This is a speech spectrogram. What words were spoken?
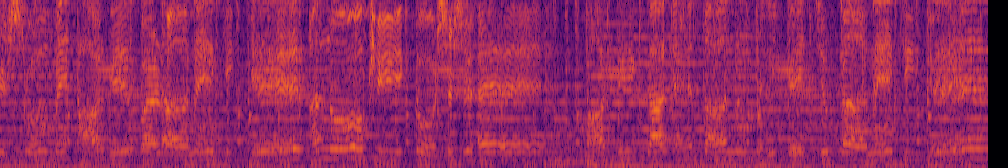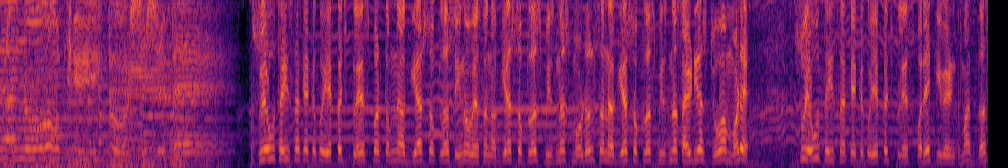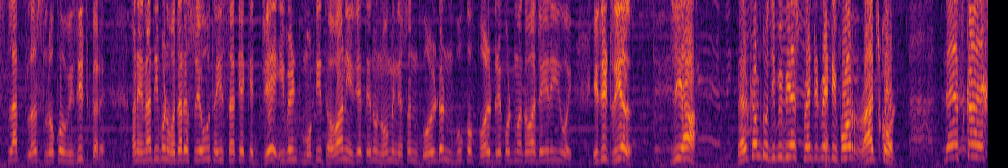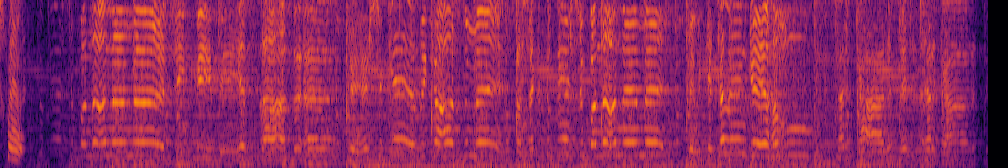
विश्व में आगे बढ़ाने की ये अनोखी कोशिश है माटी का एहसान मिलके चुकाने की ये अनोखी कोशिश है શું એવું થઈ શકે કે કોઈ એક જ પ્લેસ પર તમને અગિયારસો પ્લસ ઇનોવેશન અગિયારસો પ્લસ બિઝનેસ મોડલ્સ અને અગિયારસો પ્લસ બિઝનેસ આઈડિયાઝ જોવા મળે શું એવું થઈ શકે કે કોઈ એક જ પ્લેસ પર એક ઇવેન્ટમાં દસ લાખ પ્લસ લોકો વિઝિટ કરે અને એનાથી પણ વધારે શું એવું થઈ શકે કે જે ઇવેન્ટ મોટી થવાની છે તેનું nomination golden book of world રેકોર્ડમાં થવા જઈ રહ્યું હોય ઇઝ ઇટ રિયલ जी हाँ वेलकम टू जीपीपीएस 2024 राजकोट देश का एक्सपो देश बनाने में जीपी भी ये साथ है देश के विकास में सशक्त देश बनाने में मिलके चलेंगे हम सरकार से सरकार से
